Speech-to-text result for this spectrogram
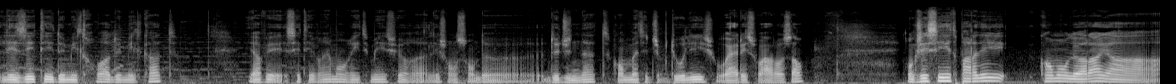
les étés 2003-2004, il y avait, c'était vraiment rythmé sur euh, les chansons de, de comme Maté Jibdoulish ou Aris Arosa. Donc j'ai essayé de parler comment le rail a,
